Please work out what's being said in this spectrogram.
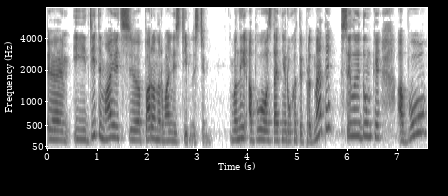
Е, і діти мають е, паранормальні здібності. Вони або здатні рухати предмети силою думки, або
